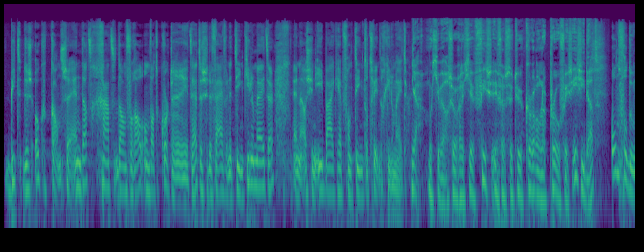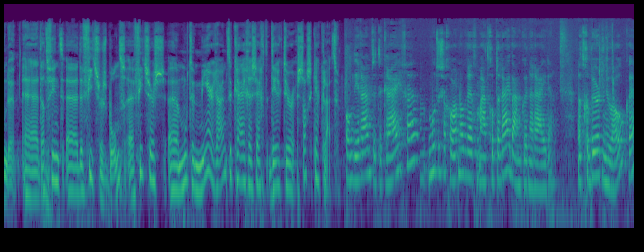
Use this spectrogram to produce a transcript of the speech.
biedt dus ook kansen. En dat gaat dan vooral om wat kortere ritten, hè, tussen de 5 en de 10 kilometer. En als je een e-bike hebt van 10 tot 20 kilometer. Ja, moet je wel zorgen dat je fietsinfrastructuur corona-proof is. Is hij dat? Onvoldoende. Uh, dat vindt uh, de Fietsersbond. Uh, fietsers moeten meer ruimte krijgen, zegt directeur Saskia Kluit. Om die ruimte te krijgen, moeten ze gewoon ook regelmatig op de rijbaan kunnen rijden. Dat gebeurt nu ook. Hè.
